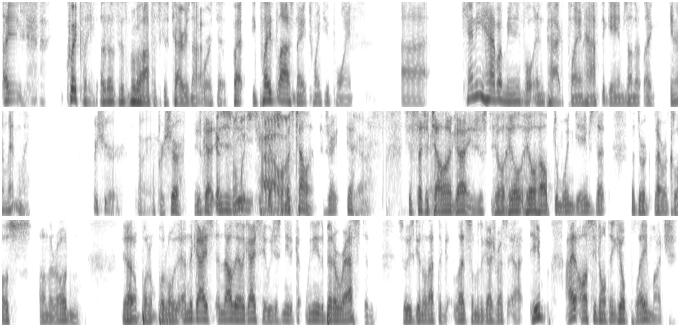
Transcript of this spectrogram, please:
I, quickly, let's, let's move off this because Kyrie's not worth it. But he played last night, 22 points. Uh, can he have a meaningful impact playing half the games on the like intermittently? For sure. Oh, yeah. For sure. He's got, Got he's, just- so much he's got so much talent. That's right. Yeah. yeah. Just such a Yeah. talented guy. He's just, he'll, he'll, he'll help them win games that, that were, that were close on the road. And yeah, it'll put him, put him over there. And the guys, and now the other guys say, we just need a, we need a bit of rest. And so he's going to let the, let some of the guys rest. I- He, I honestly don't think he'll play much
